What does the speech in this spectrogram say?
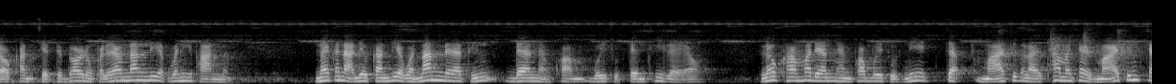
ต่อกันเสร็จเรียบร้อยลงไปแล้ว นั่นเรียกว่านิพพานหนึ่งในขณะเดียวกันเรียกว่านั่นแหละถึงแดนแห่งความบริสุทธิ์เต็มที่แล้ว แล้วคำว่าแดนแห่งความบริสุทธิ์นี้จะหมายถึงอะไร ถ้าไม่ใช่หมายถึงใจ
